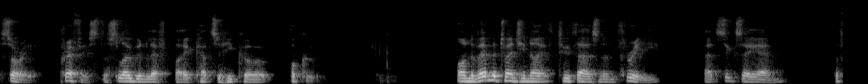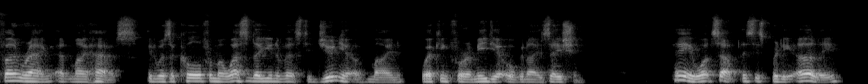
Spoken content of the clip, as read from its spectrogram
sorry, preface, the slogan left by Katsuhiko Oku. On November 29th, 2003, at 6 a.m., the phone rang at my house. It was a call from a Waseda University junior of mine working for a media organization. Hey, what's up? This is pretty early.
